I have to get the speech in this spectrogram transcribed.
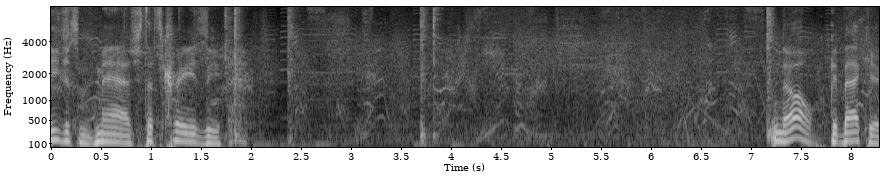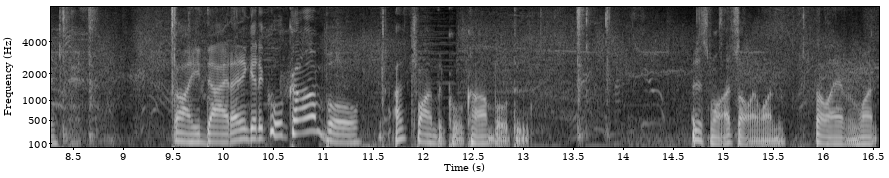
He just mashed. That's crazy. No, get back here. Oh, he died. I didn't get a cool combo. I just wanted the cool combo, dude. I just want. That's all I wanted. That's all I ever want.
